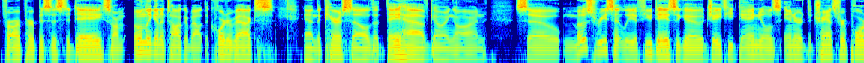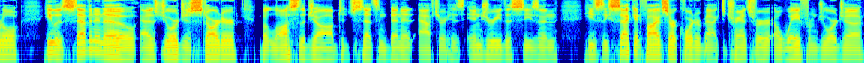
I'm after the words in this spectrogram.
for our purposes today. So I'm only going to talk about the quarterbacks and the carousel that they have going on. So, most recently, a few days ago, JT Daniels entered the transfer portal. He was 7 0 as Georgia's starter, but lost the job to Stetson Bennett after his injury this season. He's the second five star quarterback to transfer away from Georgia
